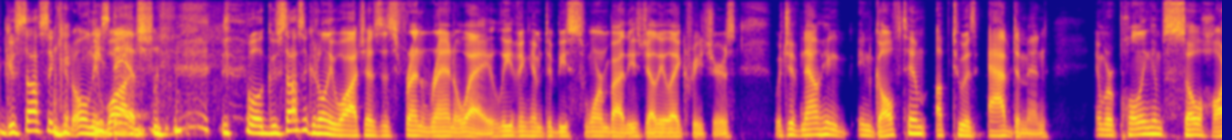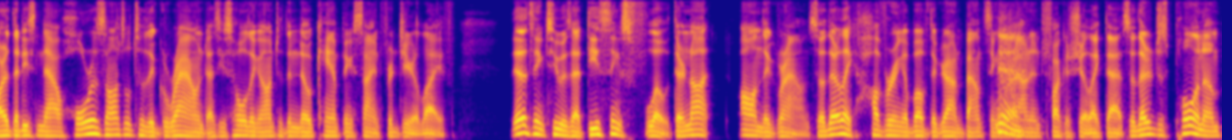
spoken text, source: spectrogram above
Gustafsson could only watch. well, Gustafsson could only watch as his friend ran away, leaving him to be swarmed by these jelly-like creatures, which have now en- engulfed him up to his abdomen, and we're pulling him so hard that he's now horizontal to the ground as he's holding on to the no camping sign for dear life. The other thing too is that these things float; they're not on the ground, so they're like hovering above the ground, bouncing Yeah. around and fucking shit like that. So they're just pulling him,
